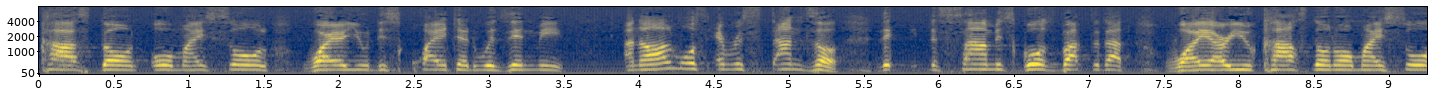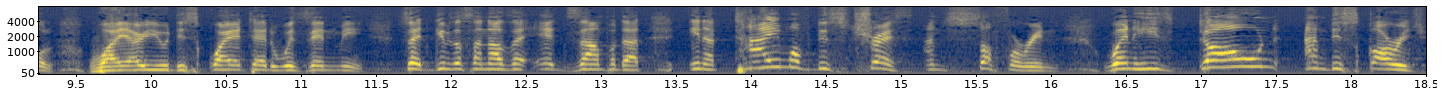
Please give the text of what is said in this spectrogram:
cast down, O my soul? Why are you disquieted within me?" And almost every stanza, the, the psalmist goes back to that. Why are you cast down, O my soul? Why are you disquieted within me? So it gives us another example that in a time of distress and suffering, when he's down and discouraged,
